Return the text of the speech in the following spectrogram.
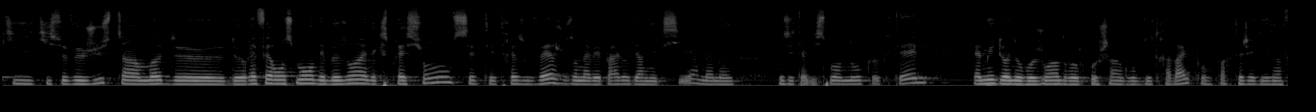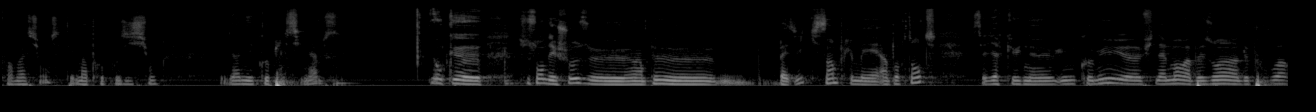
qui, se veut juste un mode de, référencement des besoins et d'expression. C'était très ouvert, je vous en avais parlé au dernier XIR, même euh, aux établissements non cocktail. L'AMU doit nous rejoindre au prochain groupe de travail pour partager des informations. C'était ma proposition au dernier Copil Synapse. Donc euh, ce sont des choses un peu basiques, simples, mais importantes. C'est-à-dire qu'une une commune, finalement, a besoin de pouvoir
